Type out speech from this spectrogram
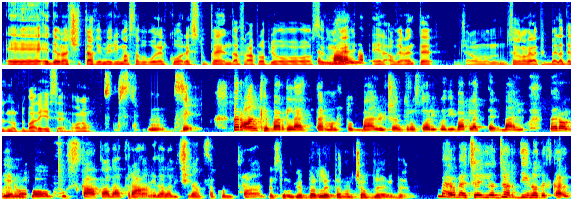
e- ed è una città che mi è rimasta proprio nel cuore, è stupenda, fra proprio secondo me è la- ovviamente cioè, secondo me è la più bella del nord barese, o no? Mm, Sì, però anche Barletta è molto bello, il centro storico di Barletta è bello, però viene ma- un po' offuscata da Trani, dalla vicinanza con Trani. È solo che Barletta non c'ha verde. Beh, vabbè, c'è il giardino del, ca-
